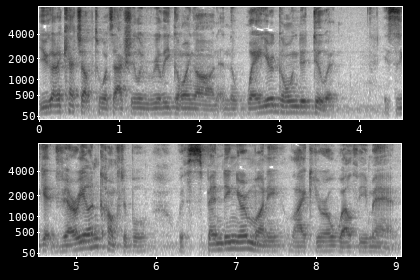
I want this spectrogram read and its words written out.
you gotta catch up to what's actually really going on. And the way you're going to do it is to get very uncomfortable with spending your money like you're a wealthy man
